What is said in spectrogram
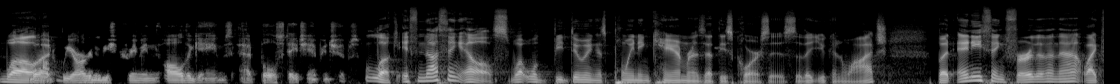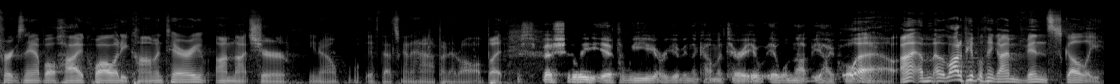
Well, But um, we are going to be streaming all the games at both state championships. Look, if nothing else, what we'll be doing is pointing cameras at these courses so that you can watch. But anything further than that, like for example, high quality commentary, I'm not sure, you know, if that's going to happen at all. But Especially if we are giving the commentary, it, it will not be high quality. well, I, a lot of people think I'm Vin Scully.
